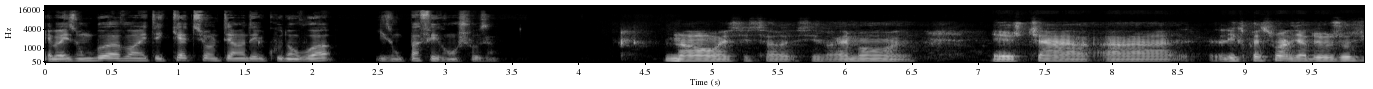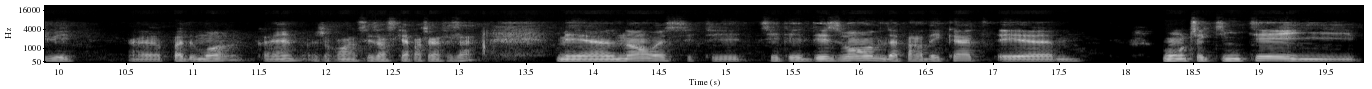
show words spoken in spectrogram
Et eh ben, ils ont beau avoir été quatre sur le terrain dès le coup d'envoi, ils n'ont pas fait grand-chose. Non, c'est ça. C'est vraiment. Euh, et je tiens à, à l'expression à dire de Josué. Euh, pas de moi, quand même. Je rends à César ce qui appartient à César. Mais euh, non, ouais, c'était c'était décevant de la part des quatre. Et euh, bon, Timité, il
